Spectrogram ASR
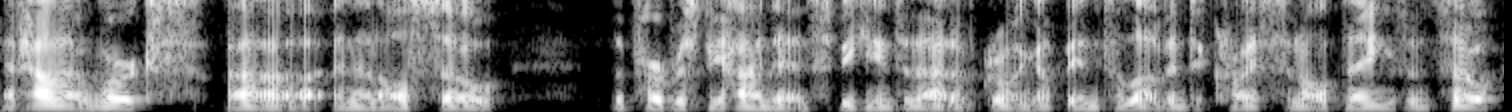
and how that works, uh, and then also the purpose behind it and speaking into that of growing up into love, into Christ in all things. And so,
